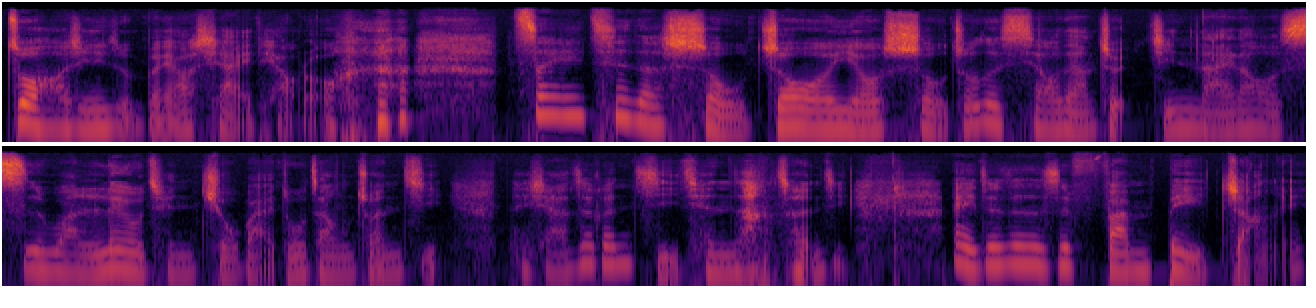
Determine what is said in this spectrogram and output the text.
做好心理准备，要吓一跳喽！这一次的首周而已，首周的销量就已经来到了四万六千九百多张专辑。等一下，这跟几千张专辑，哎，这真的是翻倍涨哎！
